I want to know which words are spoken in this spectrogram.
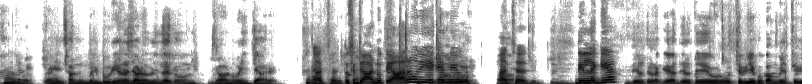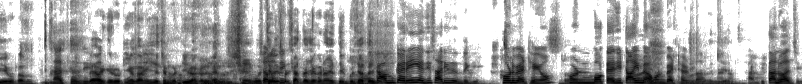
ਹਮ, ਅਸੀਂ ਸਾਨੂੰ ਮਜਬੂਰੀਆਂ ਨਾਲ ਜਾਣਾ ਪੈਂਦਾ ਤੋਂ ਜਾਣ ਨੂੰ ਅਸੀਂ ਤਿਆਰ ਹੈ। ਅੱਛਾ ਜੀ ਤੁਸੀਂ ਜਾਣ ਨੂੰ ਤਿਆਰ ਹੋ ਜੀ ਇਹ ਕਹਿੰਦੇ ਹੋ ਹਾਂ। ਅੱਛਾ ਜੀ। ਦਿਲ ਲੱਗਿਆ? ਦਿਲ ਤੇ ਲੱਗਿਆ ਦਿਲ ਤੇ ਹੁਣ ਉੱਥੇ ਵੀ ਇਹੋ ਕੰਮ ਇੱਥੇ ਵੀ ਇਹੋ ਕੰਮ। ਅੱਛਾ ਜੀ। ਬੈਠ ਕੇ ਰੋਟੀਆਂ ਖਾਣੀ ਜਿੱਥੇ ਮਰਜ਼ੀ ਰੱਖ ਲੈਣਾ। ਉੱਥੇ ਵੀ। ਪ੍ਰਸ਼ਾਦਾ ਛਕਣਾ ਇੱਥੇ ਵੀ ਪ੍ਰਸ਼ਾਦਾ ਕੰਮ ਕਰੇ ਹੀ ਹੈ ਜੀ ਸਾਰੀ ਜ਼ਿੰਦਗੀ। ਹੁਣ ਬੈਠੇ ਹੋ। ਹੁਣ ਮੌਕਾ ਹੈ ਜੀ ਟਾਈਮ ਹੈ ਹੁਣ ਬੈਠਣ ਦਾ। ਹਾਂਜੀ, ਧੰਨਵਾਦ ਜੀ।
